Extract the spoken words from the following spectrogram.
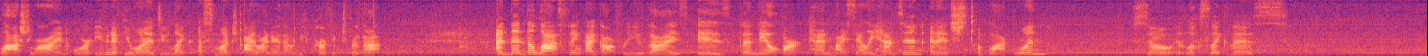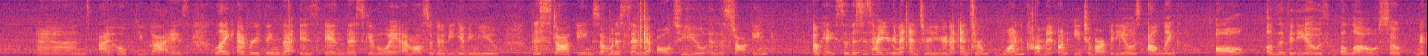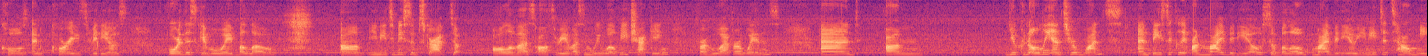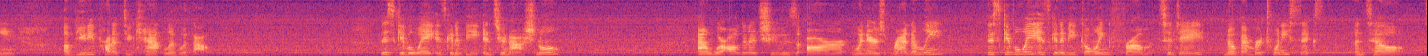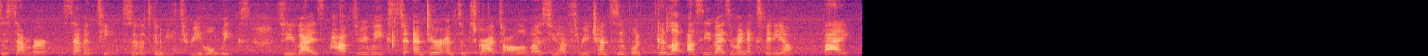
lash line or even if you want to do like a smudged eyeliner that would be perfect for that. And then the last thing I got for you guys is the nail art pen by Sally Hansen and it's just a black one. So it looks like this. And I hope you guys like everything that is in this giveaway. I'm also going to be giving you this stocking, so I'm going to send it all to you in the stocking. Okay, so this is how you're going to enter. You're going to enter one comment on each of our videos. I'll link all of the videos below, so Nicole's and Corey's videos for this giveaway below. Um, you need to be subscribed to all of us, all three of us, and we will be checking for whoever wins. And um, you can only enter once, and basically on my video, so below my video, you need to tell me a beauty product you can't live without. This giveaway is going to be international. And we're all going to choose our winners randomly. This giveaway is going to be going from today, November 26th, until December 17th. So that's going to be three whole weeks. So you guys have three weeks to enter and subscribe to all of us. You have three chances of winning. Good luck. I'll see you guys in my next video. Bye.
